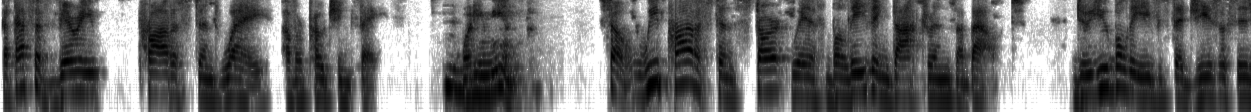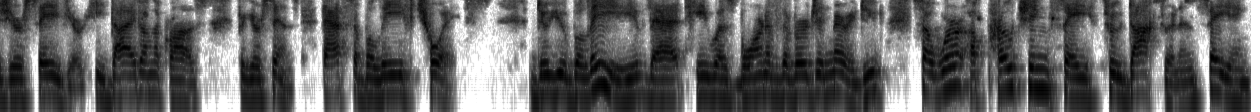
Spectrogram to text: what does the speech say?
But that's a very Protestant way of approaching faith. Hmm. What do you mean? So, we Protestants start with believing doctrines about. Do you believe that Jesus is your Savior? He died on the cross for your sins. That's a belief choice. Do you believe that he was born of the Virgin Mary? Do you, so we're approaching faith through doctrine and saying,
